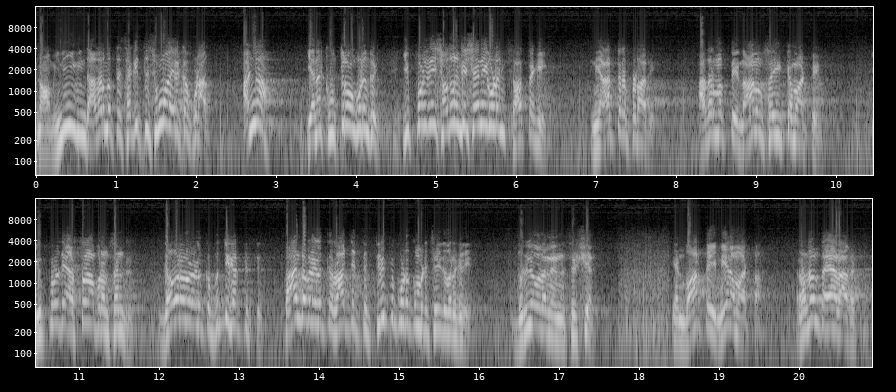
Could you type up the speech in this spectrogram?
நாம் இனியும் இந்த அதர்மத்தை சகித்து சும்மா இருக்கக்கூடாது. அண்ணா எனக்கு உத்தரவு கொடுங்கள். இப்பொழுதே சதுரங்க சேனைகளுடன் சாத்தகை நீ ஆத்திரப்படாதே. அதர்மத்தை நானும் சகிக்க மாட்டேன். இப்பொழுதே அஸ்தாபுரம் சென்று கௌரவர்களுக்கு புத்தி கற்பித்து பாண்டவர்களுக்கு ராஜ்யத்தை திருப்பி கொடுக்கும்படி செய்து வருகிறேன். துரியோதனன் சிஷ்யன். என் வார்த்தையை மீற மாட்டான் ரதம் தயாராகட்டும்.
